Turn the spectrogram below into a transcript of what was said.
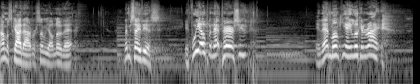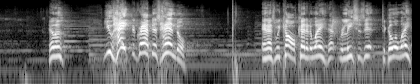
I'm a skydiver. Some of y'all know that. Let me say this if we open that parachute and that monkey ain't looking right, hello? You hate to grab this handle and as we call, cut it away. That releases it to go away.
